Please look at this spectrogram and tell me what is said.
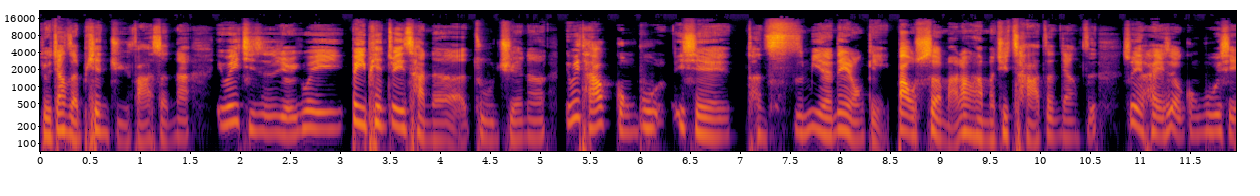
有这样子的骗局发生。那因为其实有一位被骗最惨的主角呢，因为他要公布一些很私密的内容给报社嘛，让他们去查证这样子，所以他也是有公布一些。”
